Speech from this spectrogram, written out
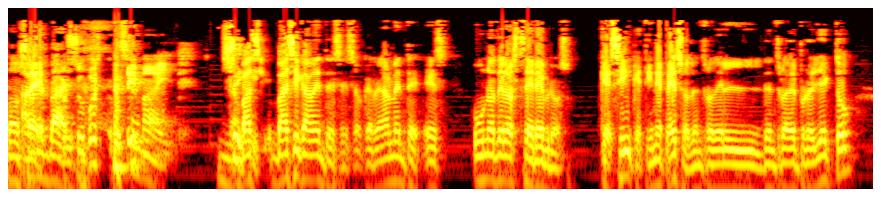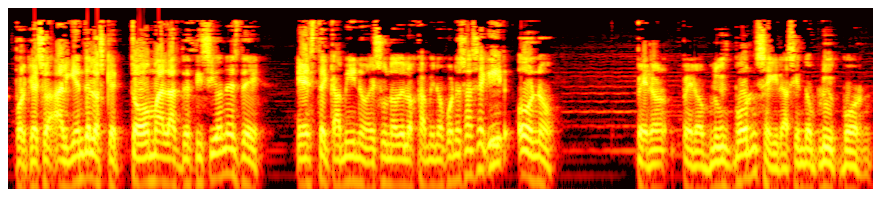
A ver. Por supuesto que sí, Mike. Sí. Básicamente es eso, que realmente es uno de los cerebros que sí, que tiene peso dentro del, dentro del proyecto, porque es alguien de los que toma las decisiones de este camino es uno de los caminos buenos a seguir o no. Pero, pero Bloodborne seguirá siendo Bloodborne.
